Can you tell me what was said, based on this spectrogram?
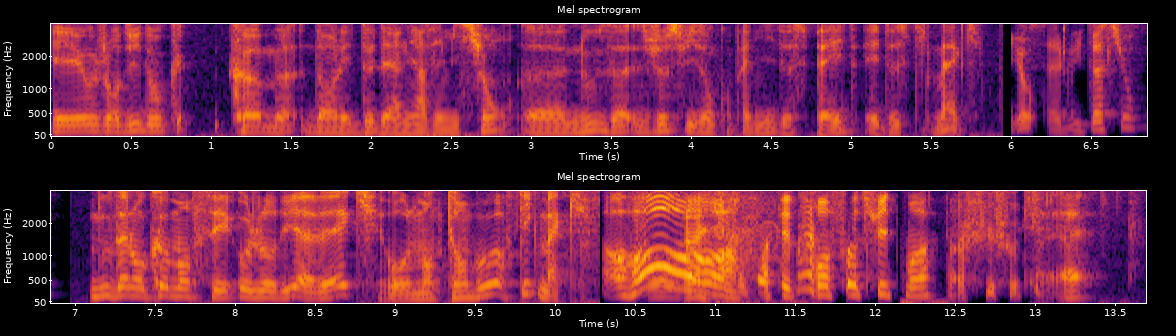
Et aujourd'hui, donc, comme dans les deux dernières émissions, euh, nous a- je suis en compagnie de Spade et de Stigmac. Yo. Salutations. Nous allons commencer aujourd'hui avec, roulement de tambour, Stigmac. Oh Ça fait trois fois de suite, moi. Ah, je suis choqué.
